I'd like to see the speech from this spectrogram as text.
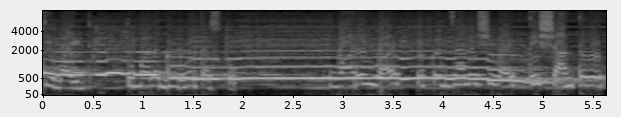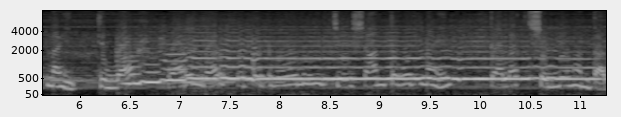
की वाईट तुम्हाला घडवत असतो. वारंवार प्रकट झाल्याशिवाय ते शांत होत नाही किंवा वारंवार प्रकट होऊनही जे शांत होत नाही त्याला शल्य म्हणतात.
